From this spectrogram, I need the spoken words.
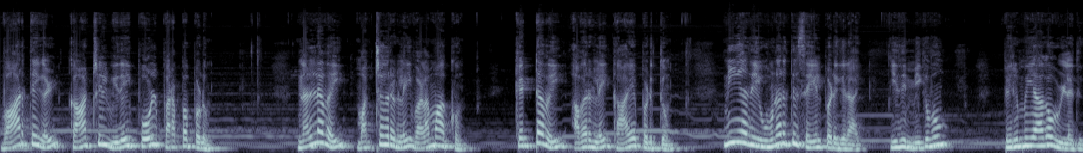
வார்த்தைகள் காற்றில் விதை போல் பரப்பப்படும். நல்லவை மற்றவர்களை வளமாக்கும். கெட்டவை அவர்களை காயப்படுத்தும். நீ அதை உணர்ந்து செயல்படுகிறாய். இது மிகவும் பெருமையாக உள்ளது.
